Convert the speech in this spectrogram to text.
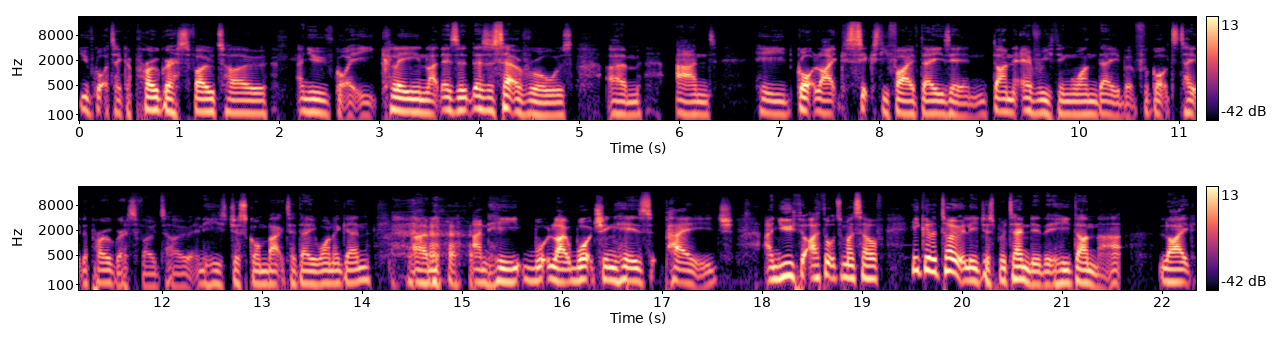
you've got to take a progress photo and you've got to eat clean. Like there's a there's a set of rules, um, and he got like 65 days in, done everything one day, but forgot to take the progress photo, and he's just gone back to day one again. Um, and he w- like watching his page, and you, th- I thought to myself, he could have totally just pretended that he'd done that like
